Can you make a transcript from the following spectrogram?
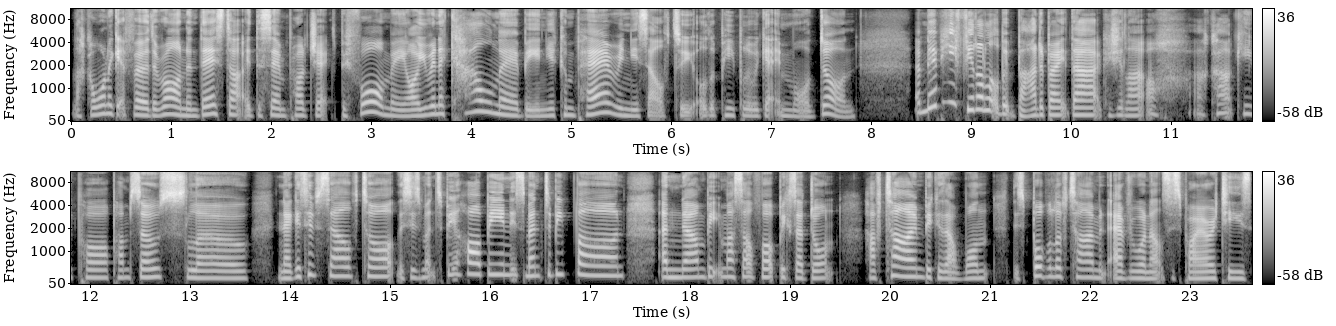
like I want to get further on. And they started the same project before me, or you're in a cal maybe, and you're comparing yourself to other people who are getting more done. And maybe you feel a little bit bad about that because you're like, oh, I can't keep up. I'm so slow. Negative self talk. This is meant to be a hobby and it's meant to be fun. And now I'm beating myself up because I don't have time because I want this bubble of time and everyone else's priorities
